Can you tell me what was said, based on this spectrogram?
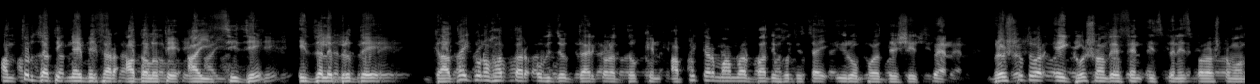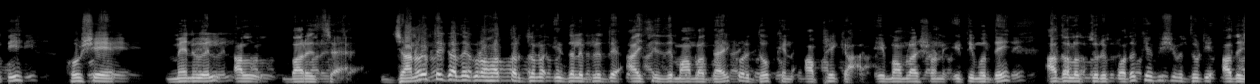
আন্তর্জাতিক ন্যায় বিচার আদালতে আইসিজে ইসরায়েলের বিরুদ্ধে গাজায় গণহত্যার অভিযোগ দায়ের করা দক্ষিণ আফ্রিকার মামলার বাদী হতে চায় ইউরোপীয় দেশ স্পেন। বৃহস্পতিবার এই ঘোষণা দিয়েছেন স্পেনিশ পররাষ্ট্রমন্ত্রী হোসে ম্যানুয়েল আল বারেজা জানুয়ারিতে গাজায় গণহত্যার জন্য ইসরায়েলের বিরুদ্ধে আইসিজে মামলা দায়ের করে দক্ষিণ আফ্রিকা। এই মামলার শুনানি ইতিমধ্যে আদালত জরুরি পদক্ষেপ হিসেবে দুটি আদেশ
